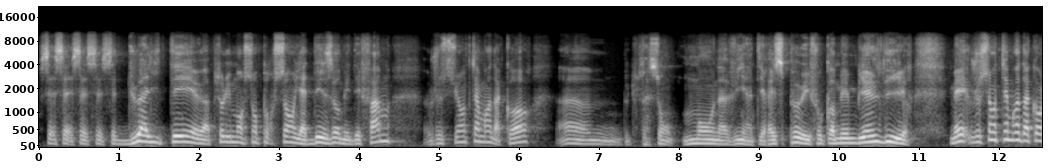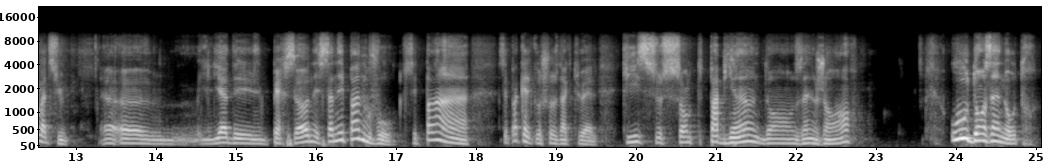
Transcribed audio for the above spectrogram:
cette dualité euh, absolument 100%, il y a des hommes et des femmes, je suis entièrement d'accord. Euh, de toute façon, mon avis intéresse peu, il faut quand même bien le dire. Mais je suis entièrement d'accord là-dessus. Il y a des personnes, et ça n'est pas nouveau, c'est pas pas quelque chose d'actuel, qui se sentent pas bien dans un genre ou dans un autre.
